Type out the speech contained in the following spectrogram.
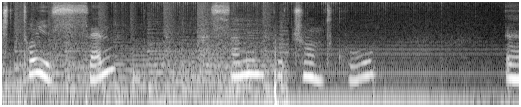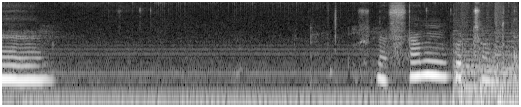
Czy to jest sen? Na samym początku... Yy, już na samym początku...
